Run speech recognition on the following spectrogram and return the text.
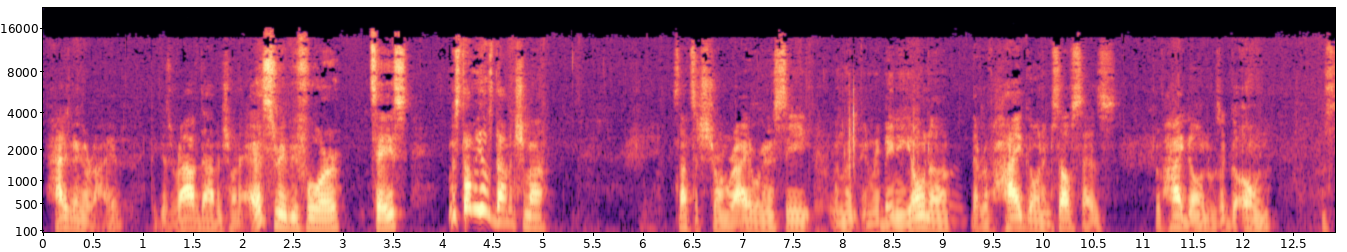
How a Raya? Because Rav daven Shema Esri before Tzeis. Mustami Yos daven Shema. It's not such strong Raya. We're going to see in, in Rabbeinu Yonah that Rav Hai Gaon himself says, Rav Hai Gaon was a Gaon, was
